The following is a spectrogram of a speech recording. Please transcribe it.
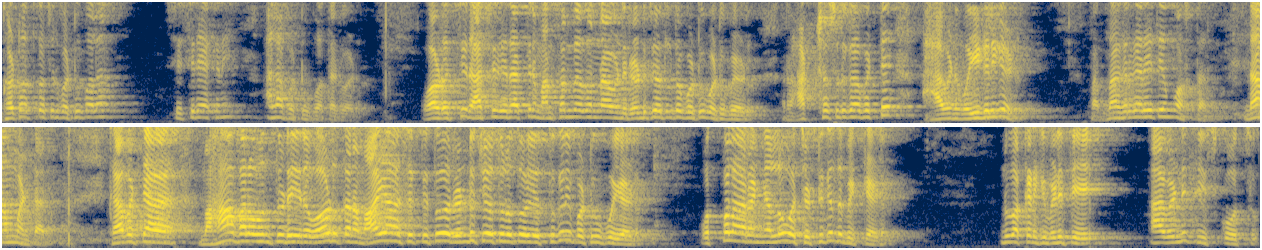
ఘటోత్కచుడు పట్టుకుపోలా? శశిరేఖని అలా పట్టుకుపోతాడు వాడు. వాడు వచ్చి రాత్రికి రాత్రి మంచం మీద ఉన్న రెండు చేతులతో పట్టుకు పట్టుకుపోయాడు. రాక్షసుడు కాబట్టే ఆవిడ వేయగలిగాడు పద్మాకర్ గారు అయితే ఏమో వస్తారు. దామ్మంటారు కాబట్టి ఆ మహాబలవంతుడైన వాడు తన మాయాశక్తితో రెండు చేతులతో ఎత్తుకుని పట్టుకుపోయాడు. ఉత్పలారణ్యంలో ఓ చెట్టు కింద పెట్టాడు. నువ్వు అక్కడికి వెళితే ఆవిడ్ని తీసుకోవచ్చు.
